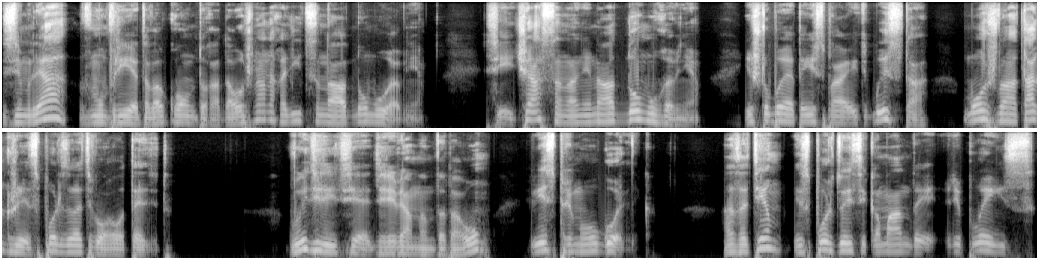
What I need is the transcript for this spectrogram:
Земля внутри этого контура должна находиться на одном уровне. Сейчас она не на одном уровне, и чтобы это исправить быстро, можно также использовать World Edit. Выделите деревянным топором весь прямоугольник, а затем используйте команды Replace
